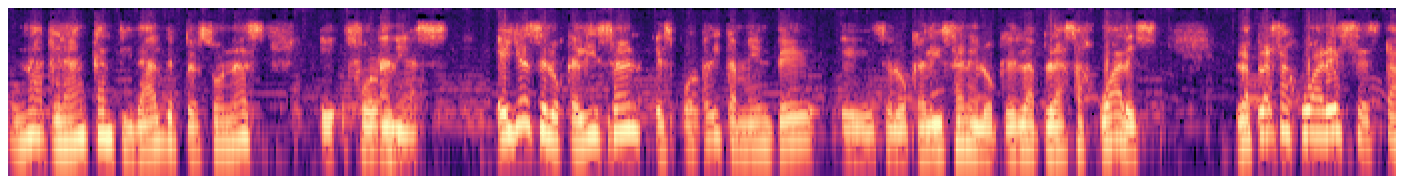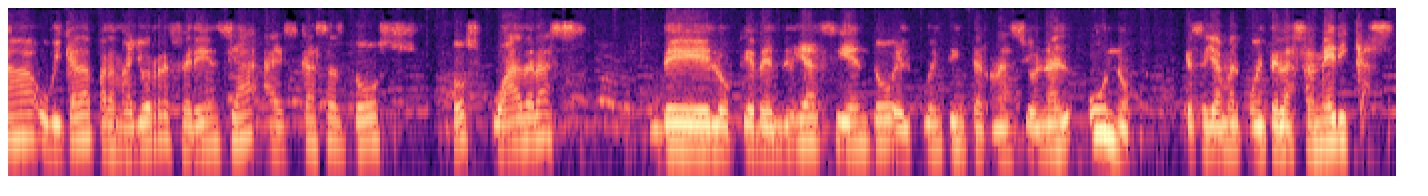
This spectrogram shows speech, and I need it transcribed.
una gran cantidad de personas eh, foráneas. Ellas se localizan esporádicamente, eh, se localizan en lo que es la Plaza Juárez. La Plaza Juárez está ubicada para mayor referencia a escasas dos, dos cuadras de lo que vendría siendo el puente internacional 1, que se llama el puente de las Américas.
